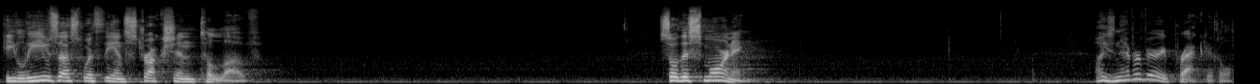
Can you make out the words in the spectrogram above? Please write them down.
He leaves us with the instruction to love. So this morning, oh, he's never very practical.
